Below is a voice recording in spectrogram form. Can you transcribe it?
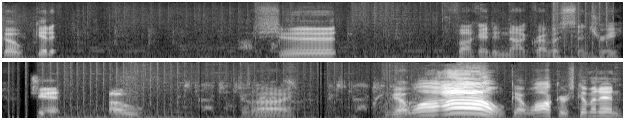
Go get it. Oh, fuck. Shit. Fuck, I did not grab a sentry. Shit. Oh. Two Die. minutes. We got wa- Oh! Got walkers coming in.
